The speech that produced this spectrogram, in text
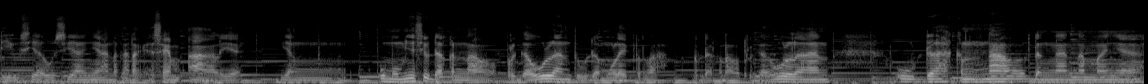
di usia-usianya anak-anak SMA kali ya, yang umumnya sih udah kenal pergaulan tuh, udah mulai pernah udah kenal pergaulan, udah kenal dengan namanya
